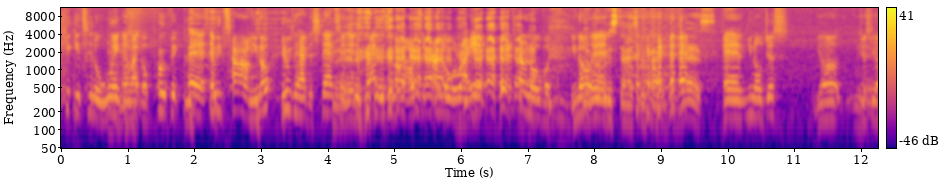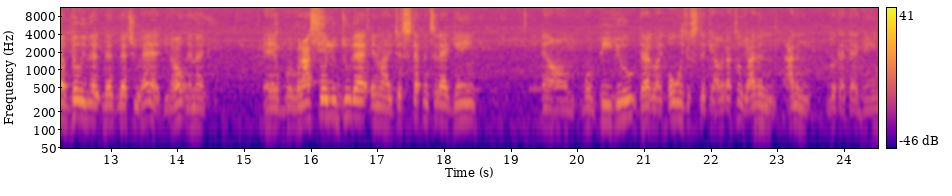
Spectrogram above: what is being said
kick it to the wing and like a perfect pass every time, you know? You used to have the stats in, the practice and all. Oh, it's a turnover right here. It's a turnover, you know? Remember and, the stats for practice, yes. And, you know, just your just yeah. your ability that, that, that you had, you know? And like, and when I saw you do that and like just step into that game, and um, when BU, that like always a stick out. Like I told you, I didn't, I didn't look at that game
